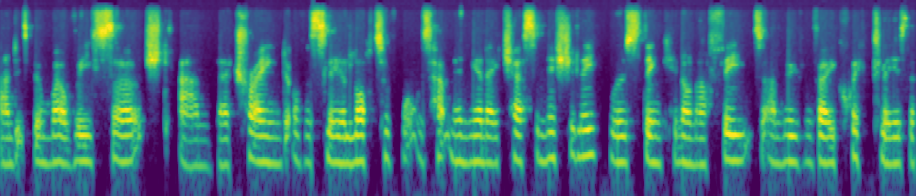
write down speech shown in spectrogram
and it's been well researched, and they're trained. Obviously, a lot of what was happening in the NHS initially was thinking on our feet and moving very quickly as the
